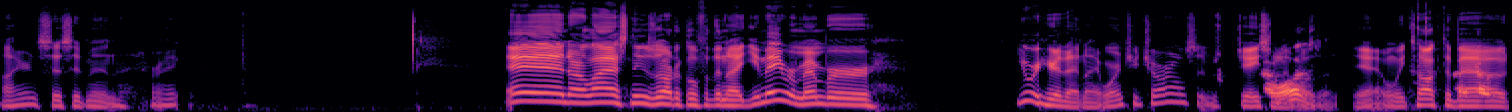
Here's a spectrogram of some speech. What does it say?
iron sysadmin, right? And our last news article for the night. You may remember you were here that night, weren't you, Charles? It was Jason. I was. not Yeah, when we talked about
